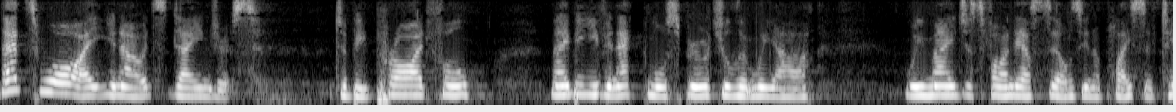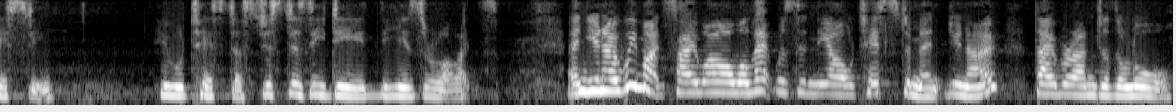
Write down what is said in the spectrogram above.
That's why, you know, it's dangerous to be prideful, maybe even act more spiritual than we are. We may just find ourselves in a place of testing. He will test us, just as He did the Israelites. And you know, we might say, well, well, that was in the Old Testament, you know, they were under the law.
